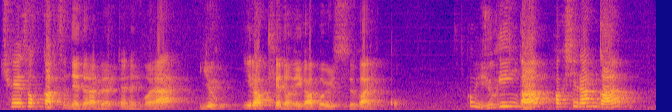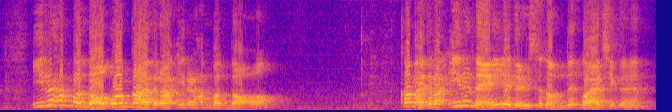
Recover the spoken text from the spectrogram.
최소값은 얘들아 몇 되는 거야? 6. 이렇게 너희가 볼 수가 있고. 그럼 6인가? 확실한가? 1을 한번 넣어볼까 얘들아? 1을 한번 넣어. 그럼 얘들아 1은 A에 넣을 수는 없는 거야 지금.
